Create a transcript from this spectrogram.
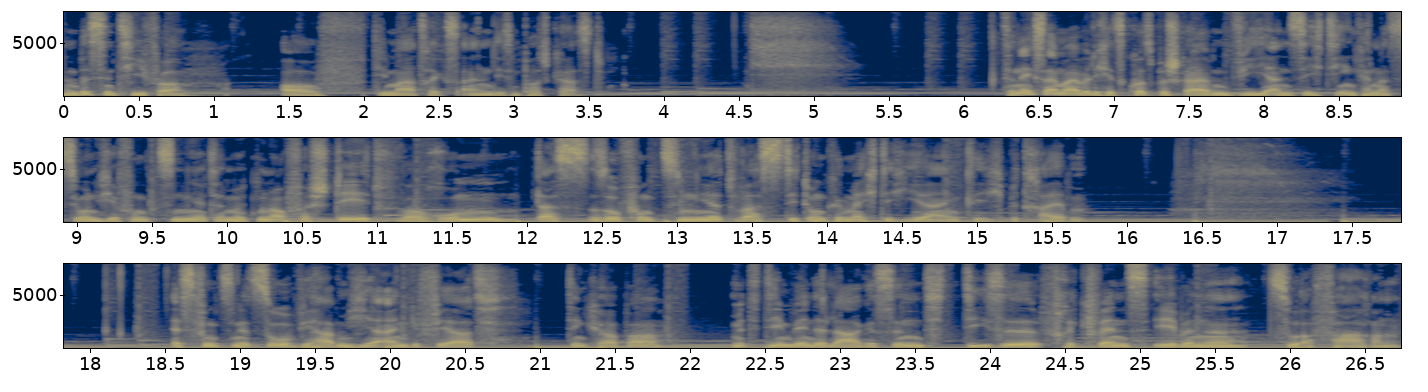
ein bisschen tiefer auf die Matrix ein in diesem Podcast. Zunächst einmal will ich jetzt kurz beschreiben, wie an sich die Inkarnation hier funktioniert, damit man auch versteht, warum das so funktioniert, was die Dunkelmächte hier eigentlich betreiben. Es funktioniert so, wir haben hier ein Gefährt, den Körper, mit dem wir in der Lage sind, diese Frequenzebene zu erfahren.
